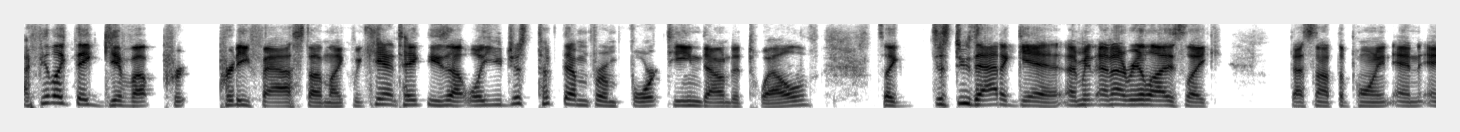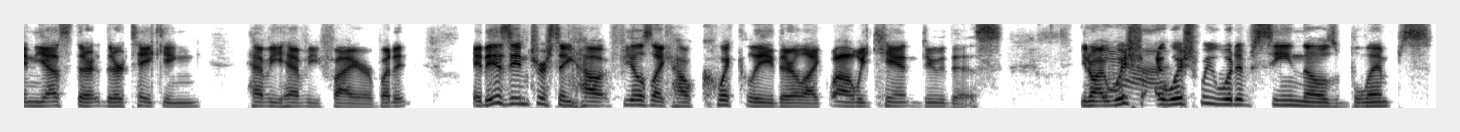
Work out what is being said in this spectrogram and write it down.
I feel like they give up pr- pretty fast on like we can't take these out. Well, you just took them from 14 down to 12. It's like just do that again. I mean, and I realize like that's not the point. And and yes, they're they're taking heavy heavy fire, but it it is interesting how it feels like how quickly they're like, well, we can't do this. You know, I wish I wish we would have seen those blimps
